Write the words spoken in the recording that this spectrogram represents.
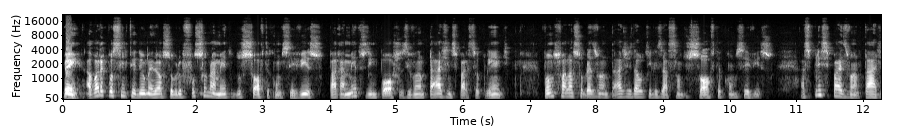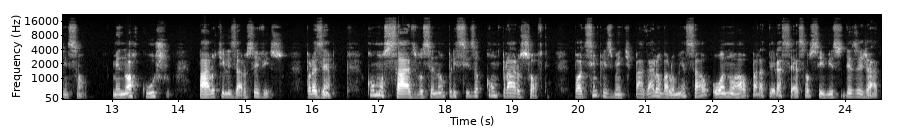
Bem, agora que você entendeu melhor sobre o funcionamento do software como serviço, pagamentos de impostos e vantagens para seu cliente, vamos falar sobre as vantagens da utilização do software como serviço. As principais vantagens são menor custo para utilizar o serviço. Por exemplo, como SaaS, você não precisa comprar o software. Pode simplesmente pagar um valor mensal ou anual para ter acesso ao serviço desejado.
